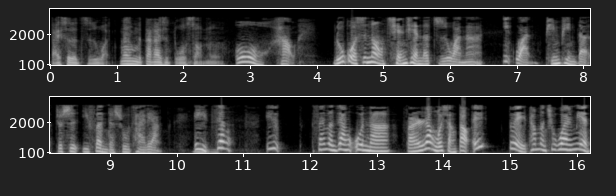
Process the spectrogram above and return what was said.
白色的纸碗。那么大概是多少呢？哦，好。如果是那种浅浅的纸碗啊，一碗平平的，就是一份的蔬菜量。诶，这样，诶，Simon 这样问呢？反而让我想到，哎，对他们去外面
